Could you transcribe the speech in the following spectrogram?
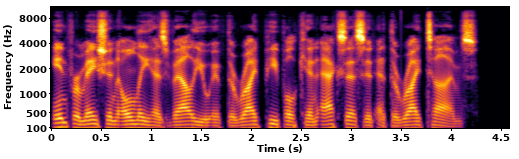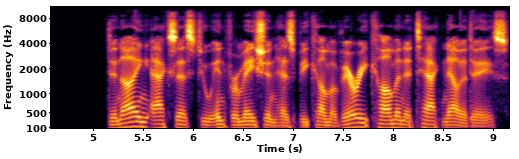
Information only has value if the right people can access it at the right times. Denying access to information has become a very common attack nowadays.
